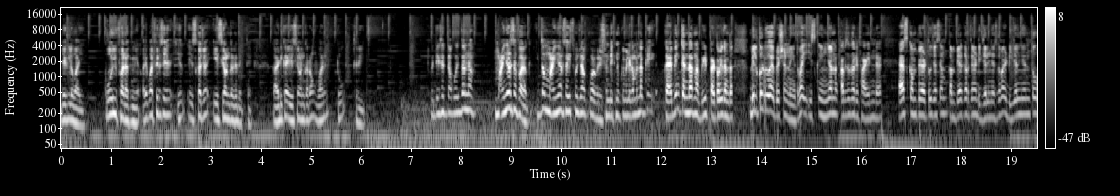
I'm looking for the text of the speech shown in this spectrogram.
देख लो भाई, कोई फ़र्क नहीं है। और एक बार फिर से इसका जो है एसी ऑन करके देखते हैं। गाड़ी का एसी ऑन कर रहा हूँ। वन टू थ्री तो देख सकते हो, आपको एकदम ना माइनर सा फ़र्क, एकदम माइनर सा इसमें जो आपको वाइब्रेशन देखने को मिलेगा। मतलब कि कैबिन के अंदर ना बीट पेट्रोल के अंदर, बिल्कुल भी वाइब्रेशन नहीं है। तो भाई, इसका इंजन काफ़ी ज़्यादा रिफाइंड है। एज कंपेयर टू जैसे हम कंपेयर करते हैं डीजल इंजन से तो भाई डीजल इंजन तो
